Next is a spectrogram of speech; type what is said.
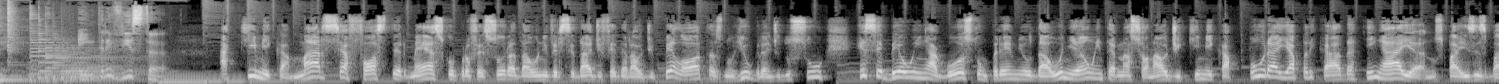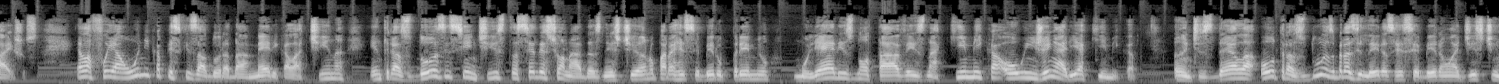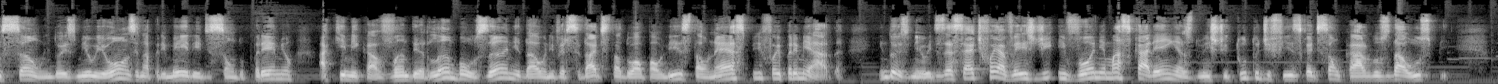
Entrevista. A química Márcia Foster Mesco, professora da Universidade Federal de Pelotas, no Rio Grande do Sul, recebeu em agosto um prêmio da União Internacional de Química Pura e Aplicada em Haia, nos Países Baixos. Ela foi a única pesquisadora da América Latina entre as 12 cientistas selecionadas neste ano para receber o prêmio Mulheres Notáveis na Química ou Engenharia Química. Antes dela, outras duas brasileiras receberam a distinção em 2011, na primeira edição do prêmio. A química Vanderlan Bolzani, da Universidade Estadual Paulista, Unesp, foi premiada. Em 2017, foi a vez de Ivone Mascarenhas, do Instituto de Física de São Carlos, da USP.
